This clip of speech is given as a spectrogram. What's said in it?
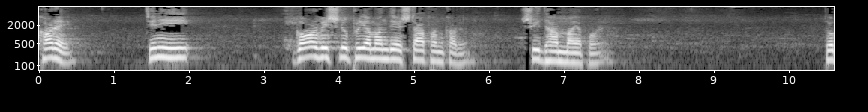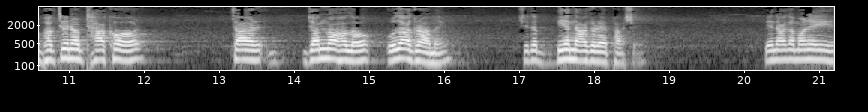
করে। তিনি গড় বিষ্ণু প্রিয় মন্দির স্থাপন করেন শ্রীধাম মায়াপুরে। তো ভক্তিবিনোদ, ঠাকুর তার জন্ম হল উলা গ্রামে, সেটা বিয়ানাগরের পাশে। বিয়ানাগর মানে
